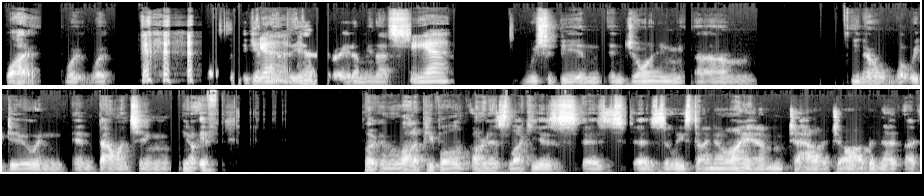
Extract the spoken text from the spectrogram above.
why? What, what, that's the beginning yeah. of the end, right? I mean, that's, yeah, we should be in, enjoying, um, you know, what we do and, and balancing, you know, if, look, and a lot of people aren't as lucky as, as, as at least I know I am to have a job and that I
